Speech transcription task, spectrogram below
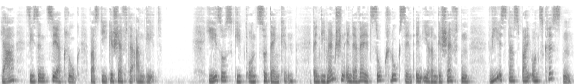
Ja, sie sind sehr klug, was die Geschäfte angeht. Jesus gibt uns zu denken. Wenn die Menschen in der Welt so klug sind in ihren Geschäften, wie ist das bei uns Christen?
